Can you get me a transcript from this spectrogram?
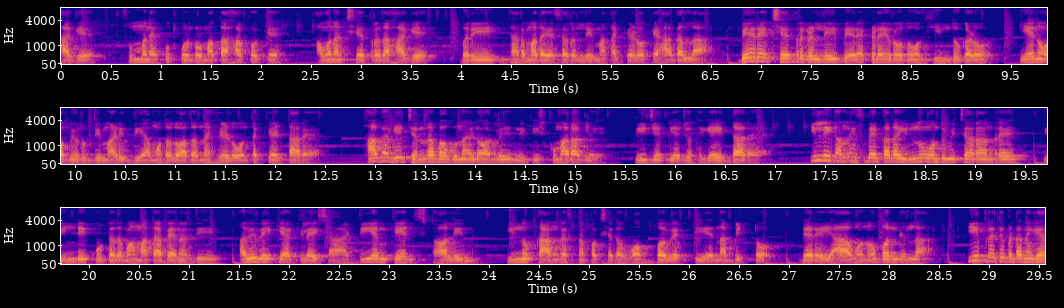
ಹಾಗೆ ಸುಮ್ಮನೆ ಕೂತ್ಕೊಂಡ್ರು ಮತ ಹಾಕೋಕೆ, ಅವನ ಕ್ಷೇತ್ರದ ಹಾಗೆ ಬರೀ ಧರ್ಮದ ಹೆಸರಲ್ಲಿ ಮತ ಕೇಳೋಕೆ ಆಗಲ್ಲ ಬೇರೆ ಕ್ಷೇತ್ರಗಳಲ್ಲಿ ಬೇರೆ ಕಡೆ ಇರೋದು ಹಿಂದೂಗಳು ಏನು ಅಭಿವೃದ್ಧಿ ಮಾಡಿದ್ದೀಯಾ ಮೊದಲು ಅದನ್ನು ಹೇಳು ಅಂತ ಕೇಳ್ತಾರೆ. ಹಾಗಾಗಿ ಚಂದ್ರಬಾಬು ನಾಯ್ಡು ಆಗಲಿ, ನಿತೀಶ್ ಕುಮಾರ್ ಆಗಲಿ ಬಿ ಜೆ ಪಿಯ ಜೊತೆಗೆ ಇದ್ದಾರೆ. ಇಲ್ಲಿ ಗಮನಿಸಬೇಕಾದ ಇನ್ನೂ ಒಂದು ವಿಚಾರ ಅಂದರೆ ಇಂಡಿ ಕೂಟದ ಮಮತಾ ಬ್ಯಾನರ್ಜಿ, ಅವಿವೇಕಿ, Akhilesh, D M K, Stalin ಇನ್ನು ಕಾಂಗ್ರೆಸ್ನ ಪಕ್ಷದ ಒಬ್ಬ ವ್ಯಕ್ತಿಯನ್ನು ಬಿಟ್ಟು ಬೇರೆ ಯಾವನೂ ಬಂದಿಲ್ಲ. ಈ ಪ್ರತಿಭಟನೆಗೆ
